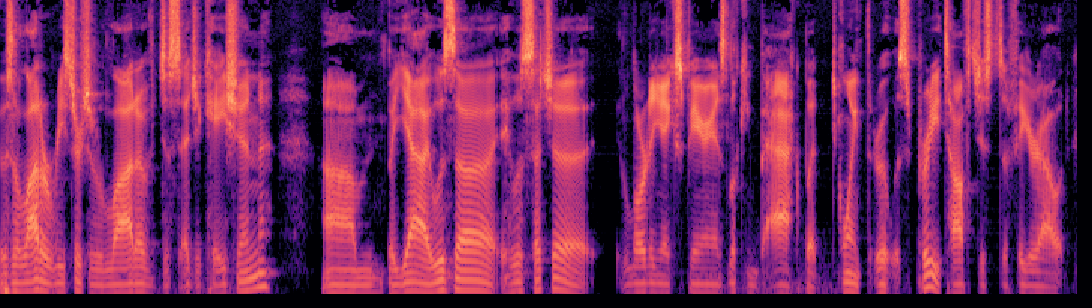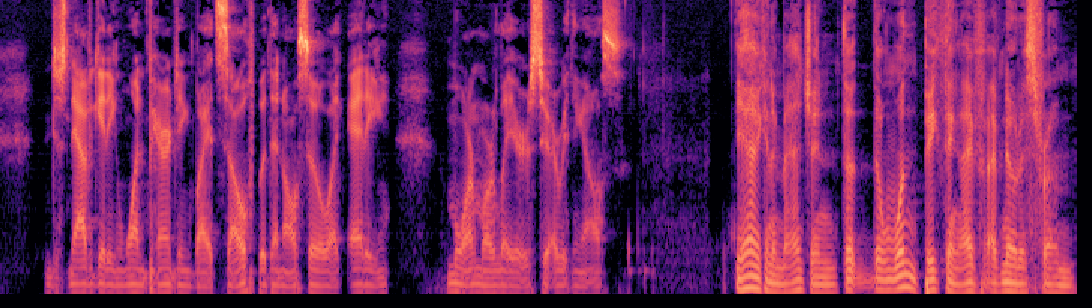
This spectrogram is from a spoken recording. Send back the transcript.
it was a lot of research, a lot of just education. Um, but yeah, it was uh it was such a learning experience looking back, but going through it was pretty tough just to figure out just navigating one parenting by itself, but then also like adding more and more layers to everything else. Yeah, I can imagine. The the one big thing I've I've noticed from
